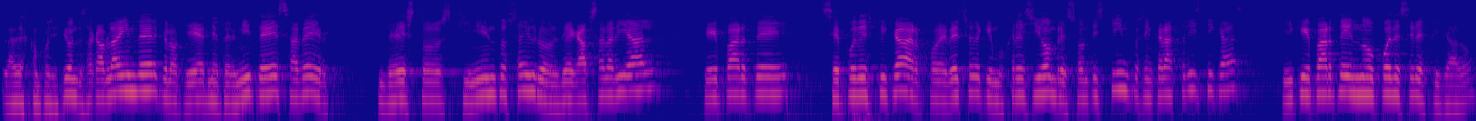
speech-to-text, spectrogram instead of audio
la descomposición de Saca Blinder, que lo que me permite es saber de estos 500 euros de gap salarial, qué parte se puede explicar por el hecho de que mujeres y hombres son distintos en características y qué parte no puede ser explicado.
